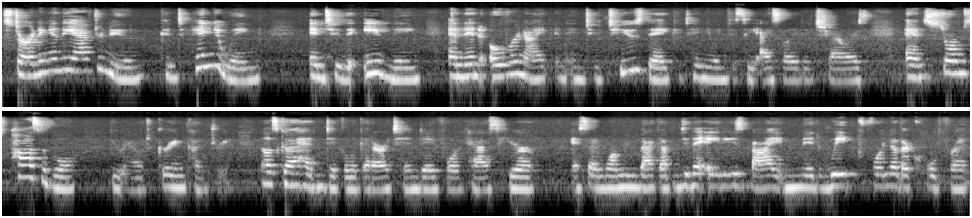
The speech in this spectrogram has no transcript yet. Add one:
starting in the afternoon, continuing into the evening, and then overnight and into Tuesday, continuing to see isolated showers and storms possible throughout Green Country. Now let's go ahead and take a look at our 10 day forecast here. I said warming back up into the 80s by midweek before another cold front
